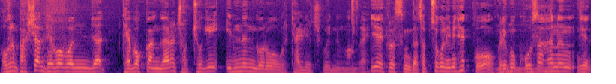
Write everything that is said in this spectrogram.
어, 그럼 박시환 대법원자, 대법관과는 접촉이 있는 거로 그렇게 알려지고 있는 건가요? 예, 그렇습니다. 접촉을 이미 했고 그리고 고사하는 이제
